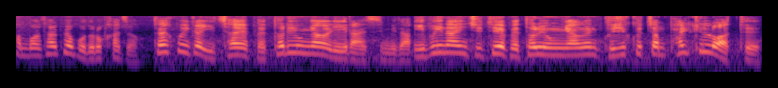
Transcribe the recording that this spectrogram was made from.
한번 살펴보도록 하죠. 생각해보니까 이 차의 배터리 용량을 얘기를 안 했습니다. EV9 GT의 배터리 용량은 99.8kW,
